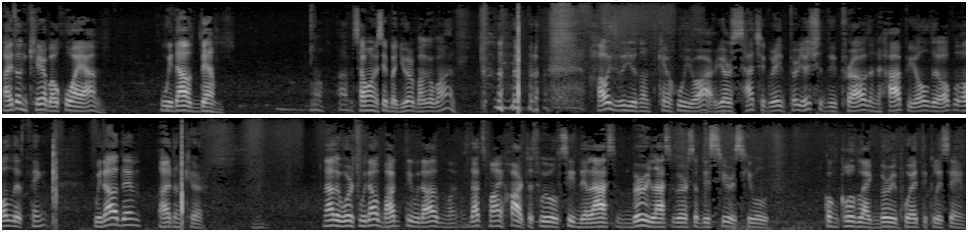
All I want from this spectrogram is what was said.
I don't care about who I am without them. No. Um, someone will say, but you are Bhagavan. How do you not care who you are? You are such a great person. You should be proud and happy. All the all the things. Without them, I don't care. In other words, without bhakti, without my, that's my heart. As we will see, the last, very last verse of this series, he will conclude like very poetically saying,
